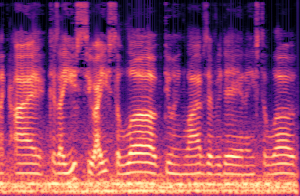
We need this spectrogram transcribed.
Like I cuz I used to I used to love doing lives every day and I used to love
